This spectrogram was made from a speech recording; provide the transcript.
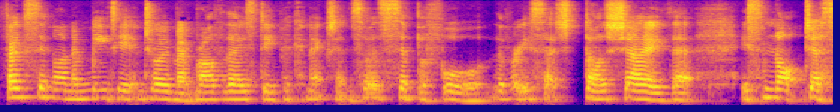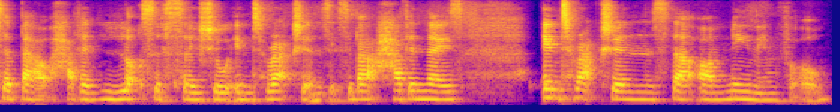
focusing on immediate enjoyment rather than those deeper connections. So, as I said before, the research does show that it's not just about having lots of social interactions, it's about having those interactions that are meaningful.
